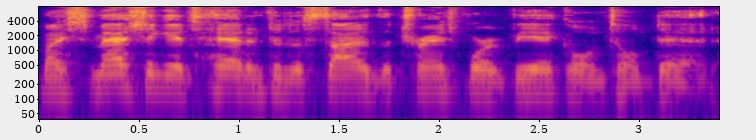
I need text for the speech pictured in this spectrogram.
by smashing its head into the side of the transport vehicle until dead.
